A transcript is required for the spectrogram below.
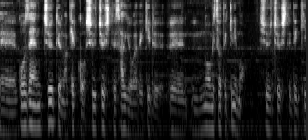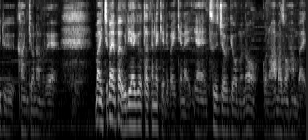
えー、午前中っていうのは結構集中して作業ができる、えー、脳みそ的にも集中してできる環境なので、まあ、一番やっぱり売り上げを立てなければいけない、え、通常業務のこの Amazon 販売、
